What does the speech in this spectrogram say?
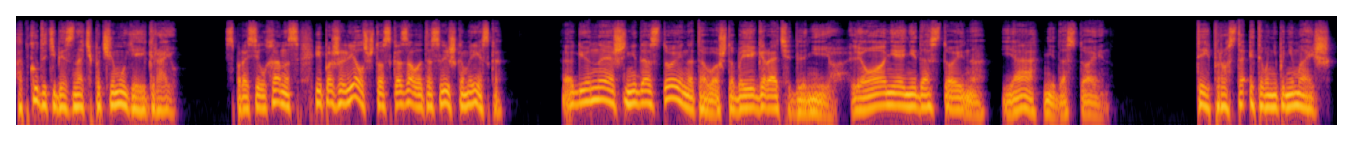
«Откуда тебе знать, почему я играю?» — спросил Ханнес и пожалел, что сказал это слишком резко. А недостойна того, чтобы играть для нее. Леония недостойна. Я недостоин. Ты просто этого не понимаешь.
